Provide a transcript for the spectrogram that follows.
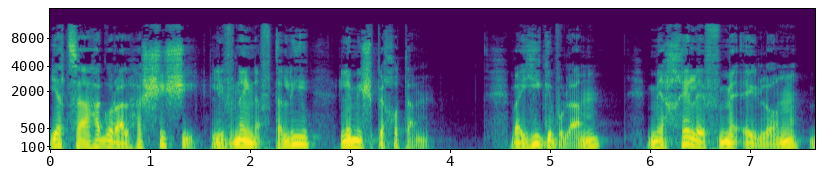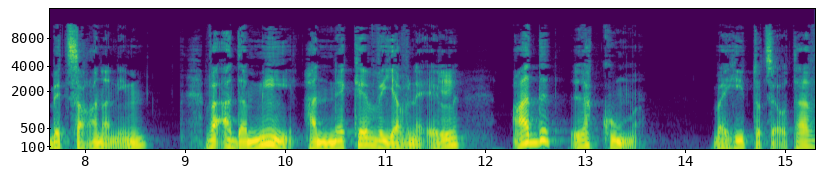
יצא הגורל השישי לבני נפתלי למשפחותם. ויהי גבולם מחלף מאילון בצעננים, ואדמי הנקב ויבנאל, עד לקום. ויהי תוצאותיו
